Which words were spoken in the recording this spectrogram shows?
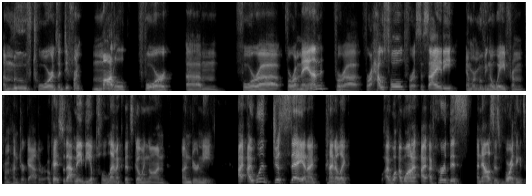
a move towards a different model for um for uh for a man for a for a household for a society and we're moving away from from hunter gatherer okay so that may be a polemic that's going on underneath i i would just say and i kind of like I, I want to. I've heard this analysis before. I think it's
